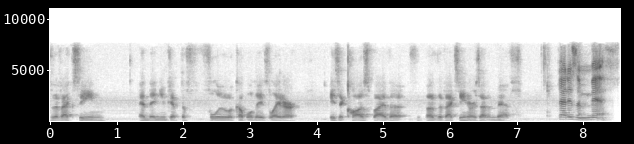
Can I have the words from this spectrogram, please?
the vaccine and then you get the flu a couple of days later, is it caused by the uh, the vaccine or is that a myth? That is a myth.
